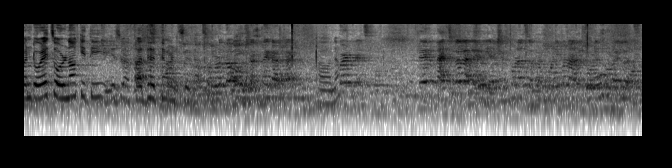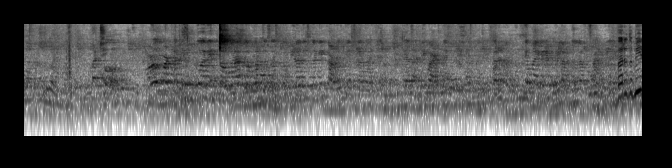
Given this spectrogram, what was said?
पण डोळे चोळणं किती पद्धत म्हणजे हो ना? बरं तुम्ही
